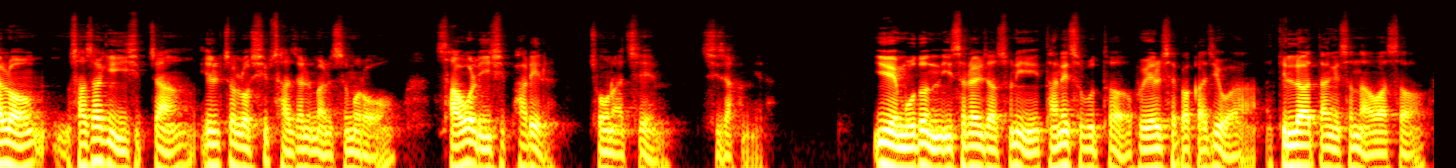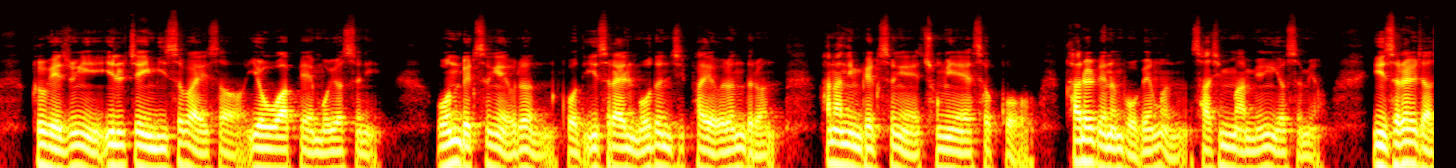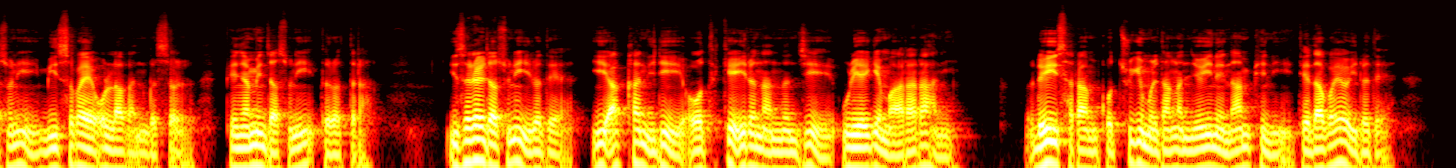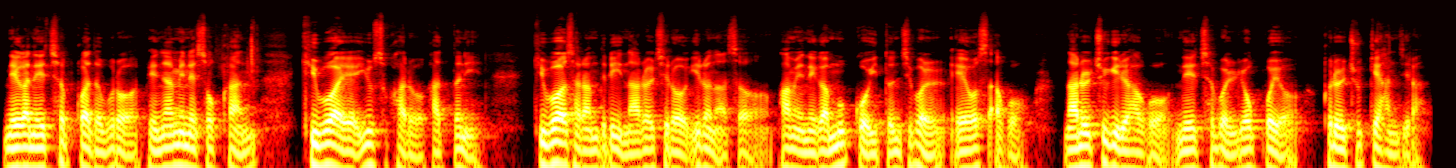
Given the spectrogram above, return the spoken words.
샬롬 사사기 20장 1절로 14절 말씀으로 4월 28일 좋은 아침 시작합니다. 이에 모든 이스라엘 자손이 단에서부터 부엘세바까지와 길르앗 땅에서 나와서 그 회중이 일제히 미스바에서 여호와 앞에 모였으니 온 백성의 어른 곧 이스라엘 모든 지파의 어른들은 하나님 백성의 총회에 섰고 칼을 베는 보병은 40만 명이었으며 이스라엘 자손이 미스바에 올라간 것을 베냐민 자손이 들었더라. 이스라엘 자손이 이르되 이 악한 일이 어떻게 일어났는지 우리에게 말하라 하니 레이 사람 곧 죽임을 당한 여인의 남편이 대답하여 이르되 내가 내 첩과 더불어 베냐민에 속한 기부아에 유숙하러 갔더니 기부아 사람들이 나를 치러 일어나서 밤에 내가 묵고 있던 집을 에워싸고 나를 죽이려 하고 내 첩을 욕보여 그를 죽게 한지라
